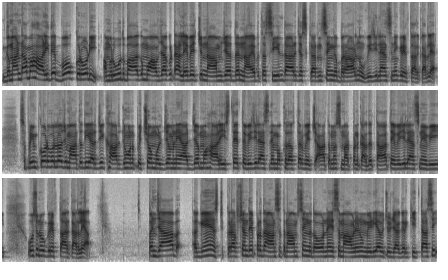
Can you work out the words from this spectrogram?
ਗਮਾਂਡਾ ਮੋਹਾਲੀ ਦੇ ਬਹੁ ਕਰੋੜੀ ਅਮਰੂਦ ਬਾਗ ਮੁਆਵਜ਼ਾ ਘੁਟਾਲੇ ਵਿੱਚ ਨਾਮਜ਼ਦ ਨਾਇਬ ਤਹਿਸੀਲਦਾਰ ਜਸਕਰਨ ਸਿੰਘ ਬਰਾੜ ਨੂੰ ਵਿਜੀਲੈਂਸ ਨੇ ਗ੍ਰਿਫਤਾਰ ਕਰ ਲਿਆ। ਸੁਪਰੀਮ ਕੋਰਟ ਵੱਲੋਂ ਜ਼ਮਾਨਤ ਦੀ ਅਰਜ਼ੀ ਖਾਰਜ ਹੋਣ ਪਿੱਛੋਂ ਮੁਲਜ਼ਮ ਨੇ ਅੱਜ ਮੋਹਾਲੀ ਸਥਿਤ ਵਿਜੀਲੈਂਸ ਦੇ ਮੁੱਖ ਦਫ਼ਤਰ ਵਿੱਚ ਆਤਮ ਸਮਰਪਣ ਕਰ ਦਿੱਤਾ ਤੇ ਵਿਜੀਲੈਂਸ ਨੇ ਵੀ ਉਸ ਨੂੰ ਗ੍ਰਿਫਤਾਰ ਕਰ ਲਿਆ। ਪੰਜਾਬ ਅਗੇਂਸਟ ਕਰਪਸ਼ਨ ਦੇ ਪ੍ਰਧਾਨ ਸਤਨਾਮ ਸਿੰਘ ਦੌਰ ਨੇ ਇਸ ਮਾਮਲੇ ਨੂੰ ਮੀਡੀਆ ਵਿੱਚ ਉਜਾਗਰ ਕੀਤਾ ਸੀ।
